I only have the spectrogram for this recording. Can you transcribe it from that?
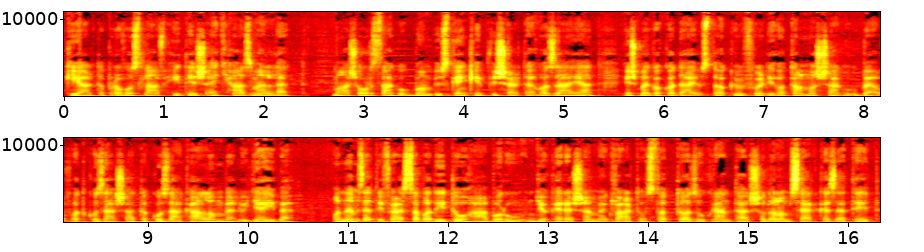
Kiállt a pravoszláv hit és egyház mellett. Más országokban büszkén képviselte hazáját, és megakadályozta a külföldi hatalmasságok beavatkozását a kozák állam belügyeibe. A nemzeti felszabadító háború gyökeresen megváltoztatta az ukrán társadalom szerkezetét.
